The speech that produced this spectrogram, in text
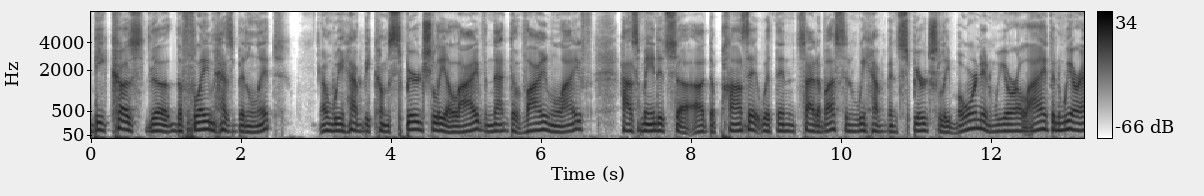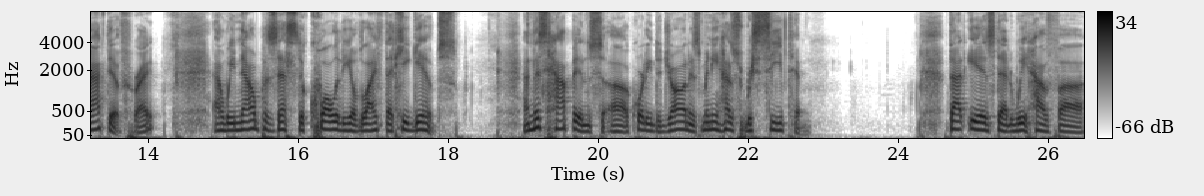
because the the flame has been lit and we have become spiritually alive and that divine life has made its uh, a deposit within inside of us and we have been spiritually born and we are alive and we are active right? And we now possess the quality of life that he gives. And this happens uh, according to john as many has received him. That is that we have uh,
